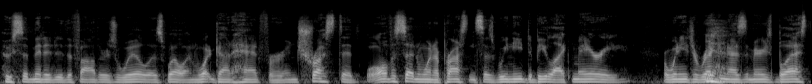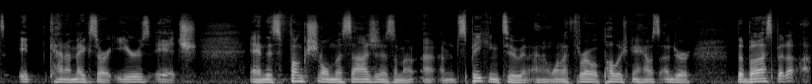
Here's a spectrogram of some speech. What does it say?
who submitted to the Father's will as well and what God had for her and trusted. All of a sudden, when a Protestant says we need to be like Mary or we need to recognize that Mary's blessed, it kind of makes our ears itch. And this functional misogynism I- I'm speaking to, and I don't want to throw a publishing house under the bus, but I,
